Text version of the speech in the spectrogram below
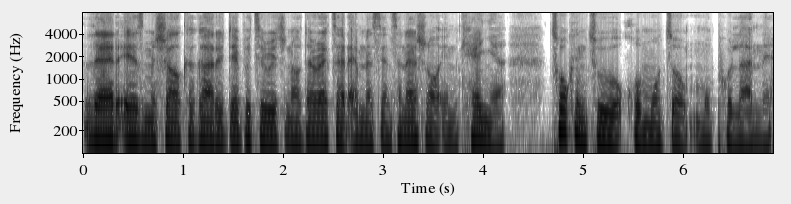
That is Michelle Kagari, Deputy Regional Director at Amnesty International in Kenya, talking to Khomoto Mupulane.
